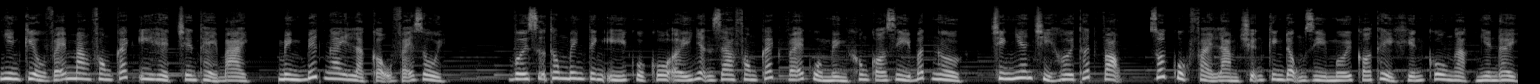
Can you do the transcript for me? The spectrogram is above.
Nhìn kiểu vẽ mang phong cách y hệt trên thẻ bài, mình biết ngay là cậu vẽ rồi. Với sự thông minh tinh ý của cô ấy nhận ra phong cách vẽ của mình không có gì bất ngờ, trình nhiên chỉ hơi thất vọng, rốt cuộc phải làm chuyện kinh động gì mới có thể khiến cô ngạc nhiên đây.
